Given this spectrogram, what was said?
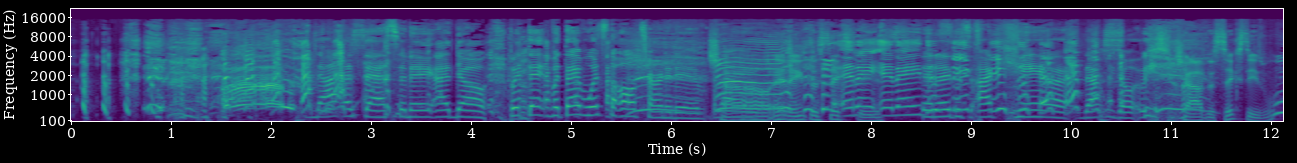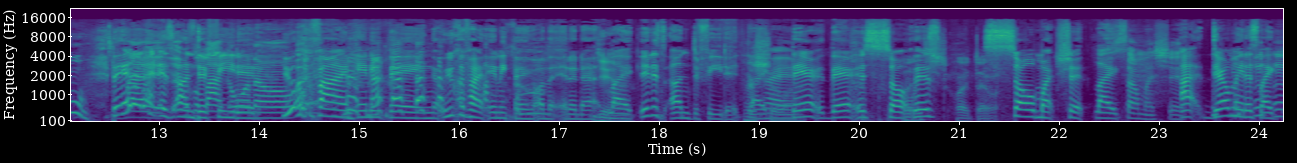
not assassinate. I know, but then, but then, what's the alternative? Child, it ain't the 60s. it ain't. It ain't. It the ain't just- I can't. That we don't. We, Child, the 60s. Woo. the internet Right. is There's undefeated. You can find anything. You can find anything on the internet. Yeah. Like it is undefeated. like sure. there, there is so Really there's short, so much shit. Like So much shit. I, Daryl made us like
